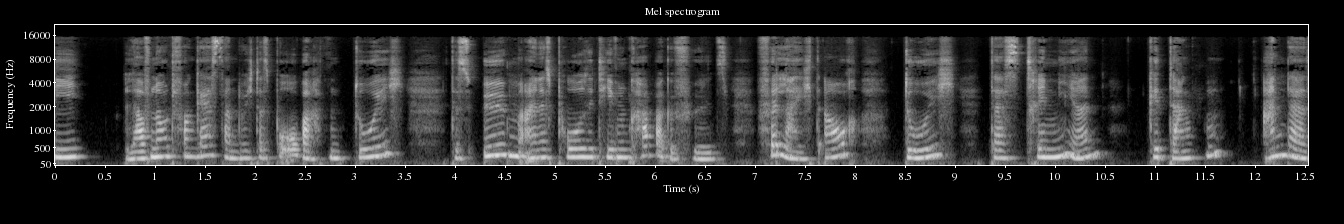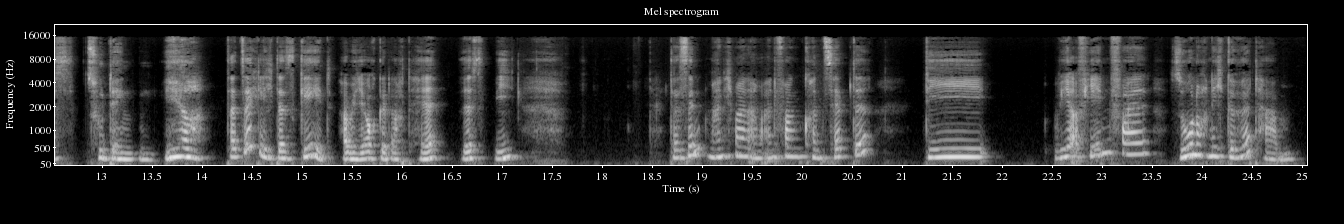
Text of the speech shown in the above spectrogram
die Love Note von gestern, durch das Beobachten, durch das Üben eines positiven Körpergefühls, vielleicht auch durch das Trainieren, Gedanken anders zu denken. Ja, tatsächlich, das geht. Habe ich auch gedacht, hä, was, wie? Das sind manchmal am Anfang Konzepte, die wir auf jeden Fall so noch nicht gehört haben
